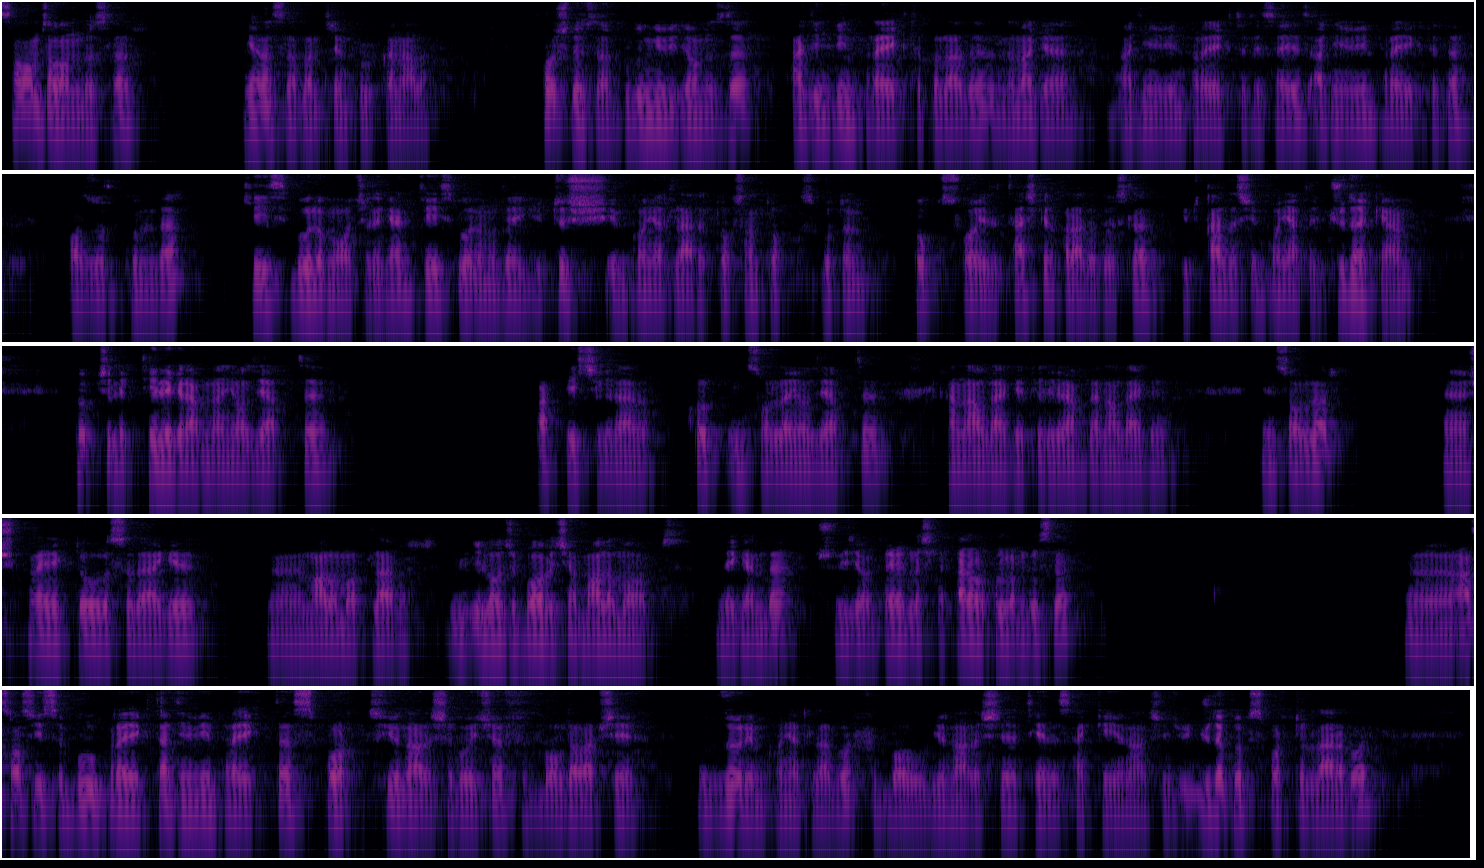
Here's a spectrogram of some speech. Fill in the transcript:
Salom salom do'stlar. Yana sizlar bilan Trend kanali. Xo'sh do'stlar, bugungi videomizda Adinwin proyekti bo'ladi. Nimaga Adinwin proyekti desangiz, Adinwin proyektida hozir kunda case bo'limi ochilgan. Case bo'limida yutish imkoniyatlari 99.9% tashkil qiladi do'stlar. Yutqazish imkoniyati juda kam. Ko'pchilik Telegramdan yozyapti. Podpisчиклар ko'p insonlar yozyapti. Kanaldagi telegram kanaldagi insonlar e, shu proyekt to'g'risidagi e, ma'lumotlar iloji boricha ma'lumot deganda shu videoni tayyorlashga qaror qildim do'stlar. E, asosiysi bu proyektda dinvin proyektda sport yo'nalishi bo'yicha futbolda вообще zo'r imkoniyatlar bor. Futbol yo'nalishi tennis xokkey yo'nalishi juda ko'p sport turlari bor.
